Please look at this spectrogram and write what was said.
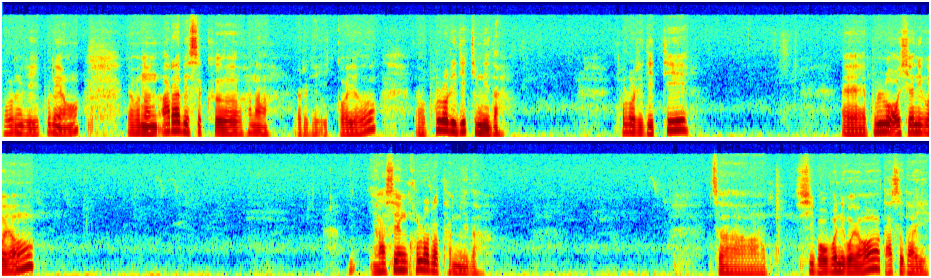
도는 게 이쁘네요. 이거는 아라베스크 하나 이렇게 있고요. 요 플로리디티입니다. 플로리디티 에, 블루 오션이고요. 야생 콜로라타입니다. 자, 15번이고요. 다섯 아이.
